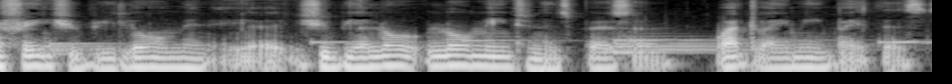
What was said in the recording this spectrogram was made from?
a friend should be low uh, should be a low low maintenance person. What do I mean by this?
